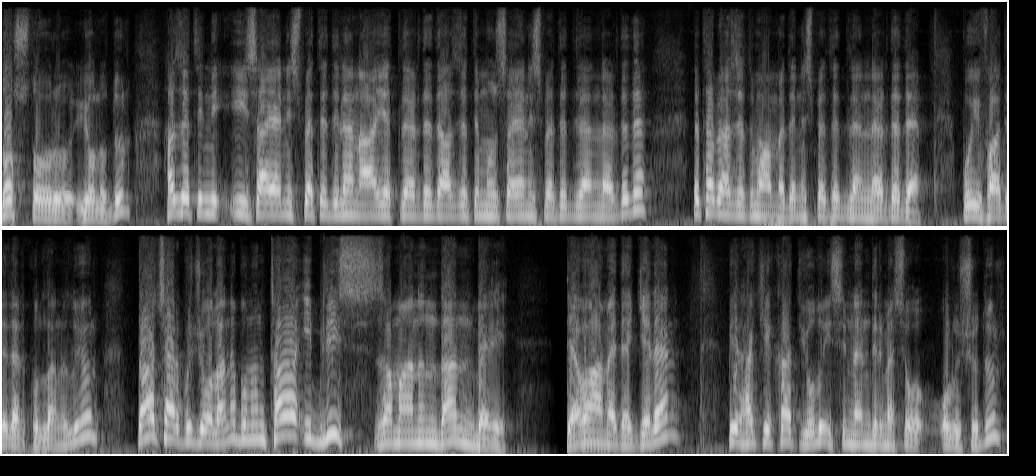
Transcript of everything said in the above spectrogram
dost doğru yoludur. Hz. İsa'ya nispet edilen ayetlerde de Hz. Musa'ya nispet edilenlerde de ve tabi Hz. Muhammed'e nispet edilenlerde de bu ifadeler kullanılıyor. Daha çarpıcı olanı bunun ta iblis zamanından beri devam ede gelen bir hakikat yolu isimlendirmesi oluşudur.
